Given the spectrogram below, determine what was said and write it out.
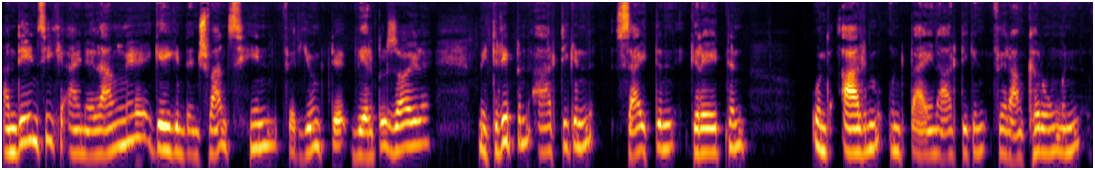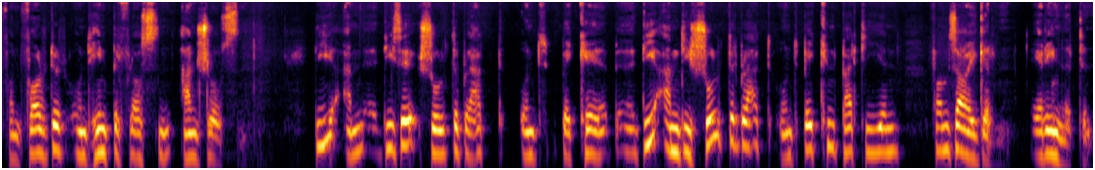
an den sich eine lange, gegen den Schwanz hin verjüngte Wirbelsäule mit rippenartigen Seitengräten und Arm- und Beinartigen Verankerungen von Vorder- und Hinterflossen anschlossen, die an diese Schulterblatt und Becke, die an die Schulterblatt- und Beckenpartien von Säugern erinnerten.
